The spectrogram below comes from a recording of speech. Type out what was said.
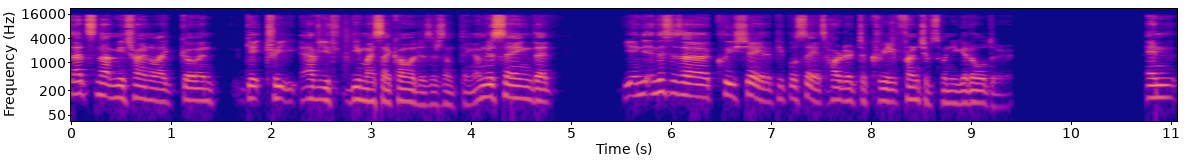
that's not me trying to like go and get treat have you be my psychologist or something. I'm just saying that and, and this is a cliche that people say it's harder to create friendships when you get older. And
